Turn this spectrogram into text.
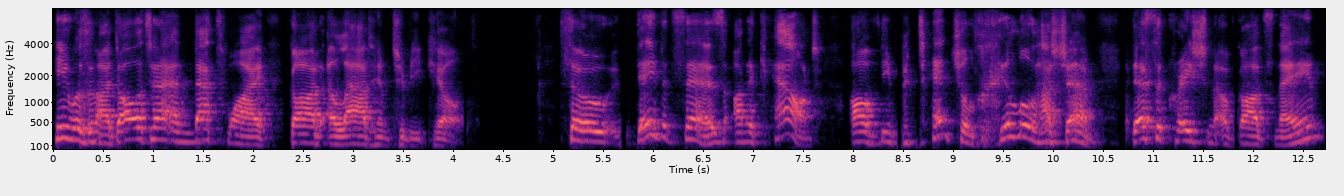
He was an idolater, and that's why God allowed him to be killed. So David says, on account of the potential chilul Hashem, desecration of God's name,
